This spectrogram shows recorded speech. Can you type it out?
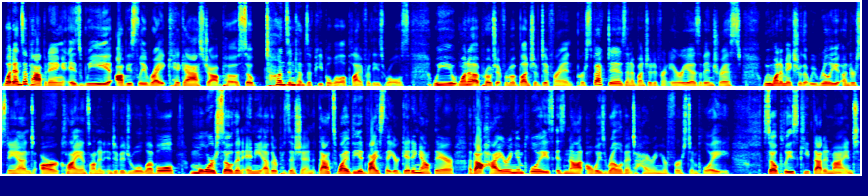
what ends up happening is we obviously write kick ass job posts. So tons and tons of people will apply for these roles. We want to approach it from a bunch of different perspectives and a bunch of different areas of interest. We want to make sure that we really understand our clients on an individual level more so than any other position. That's why the advice that you're getting out there about hiring employees is not always relevant to hiring your first employee. So please keep that in mind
